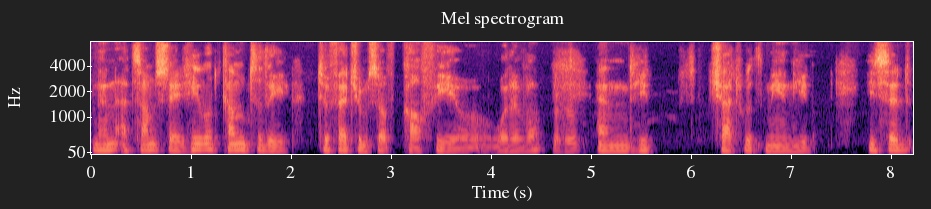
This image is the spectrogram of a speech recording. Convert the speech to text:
then at some stage he would come to the to fetch himself coffee or whatever, Mhm. and he'd chat with me, and he he said,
